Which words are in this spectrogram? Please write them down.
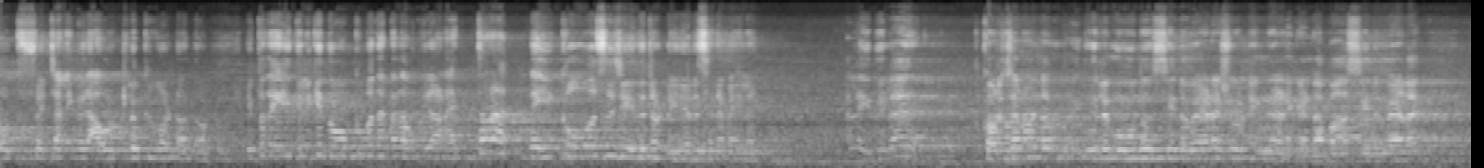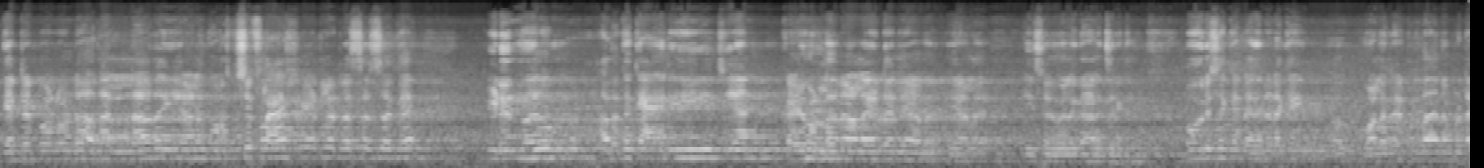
ഔട്ട്ഫിറ്റ് അല്ലെങ്കിൽ ഒരു ഔട്ട്ലുക്ക് കൊണ്ടുവന്നു. ഇപ്പൊ ഇതിലേക്ക് നോക്കുമ്പോൾ തന്നെ നമുക്ക് കാണാം. എത്ര മേക്ക് ഓവേഴ്സ് ചെയ്തിട്ടുണ്ട് ഈ ഒരു സിനിമയിൽ അല്ല ഇതിൽ കുറച്ചെണ്ണമുണ്ട് ഇതിൽ മൂന്ന് സിനിമയുടെ ഷൂട്ടിംഗ് കാണിക്കണ്ട. അപ്പൊ ആ സിനിമയുടെ ഗെറ്റപ്പുകളുണ്ട് അതല്ലാതെ ഇയാൾ കുറച്ച് ഫ്ലാഷ് ആയിട്ടുള്ള ഡ്രസ്സസ് ഒക്കെ ഇടുന്നതും അതൊക്കെ ക്യാരി ചെയ്യാൻ കഴിവുള്ള ഒരാളായിട്ട് തന്നെയാണ് ഇയാൾ ഈ സിനിമയിൽ കാണിച്ചിരിക്കുന്നത്. ഒരു സെക്കൻഡ് അതിനിടയ്ക്ക് വളരെ പ്രധാനപ്പെട്ട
